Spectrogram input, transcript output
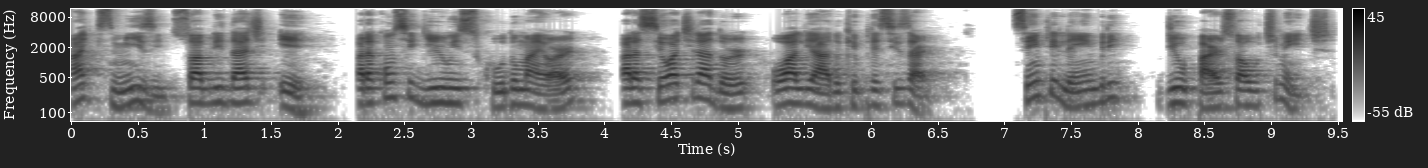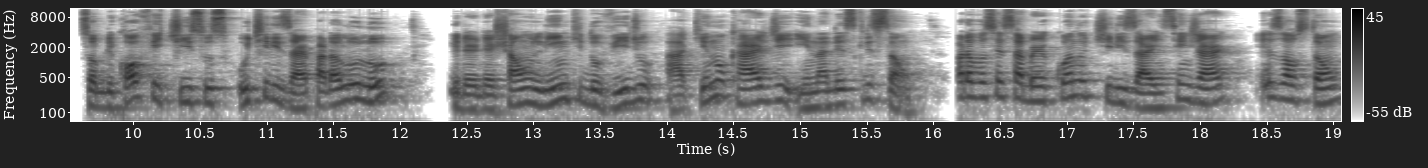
Maximize sua habilidade E, para conseguir um escudo maior para seu atirador ou aliado que precisar. Sempre lembre de upar sua ultimate. Sobre qual feitiços utilizar para Lulu, irei deixar um link do vídeo aqui no card e na descrição, para você saber quando utilizar incendiar, exaustão,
